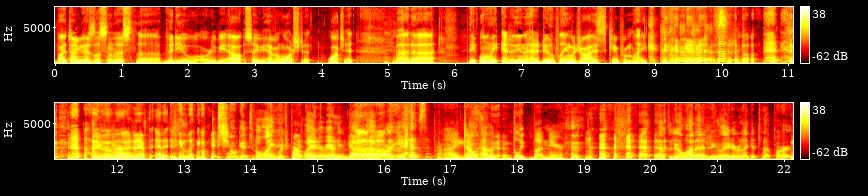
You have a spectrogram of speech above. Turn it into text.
by the time you guys listen to this, the video will already be out. So if you haven't watched it, watch it. But uh, the only editing I had to do with language wise came from Mike. so, other than that, I didn't have to edit any language. We'll get to the language part later. We haven't even gotten to Uh-huh. that part yet. I'm surprised. I don't have a bleep button here. I have to do a lot of editing later when I get to that part.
